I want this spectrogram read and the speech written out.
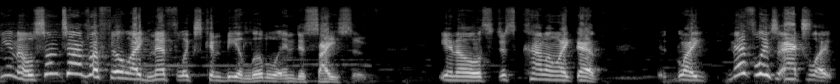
you know, sometimes I feel like Netflix can be a little indecisive. You know, it's just kind of like that. Like Netflix acts like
